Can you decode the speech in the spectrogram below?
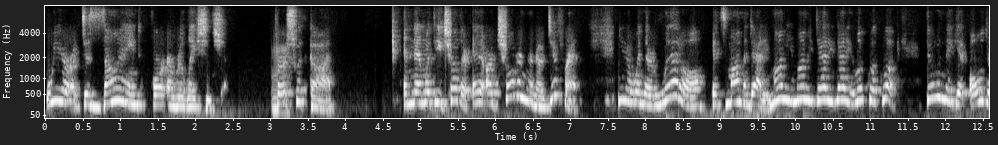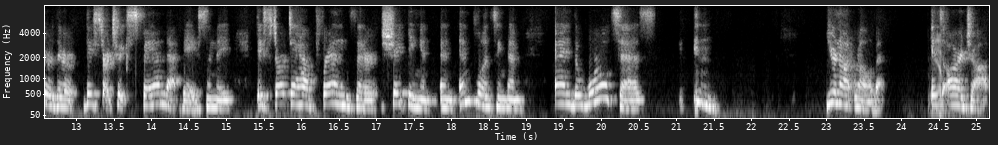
We are designed for a relationship. Mm. First with God, and then with each other. And our children are no different. You know, when they're little, it's mom and daddy, mommy, mommy, daddy, daddy, look, look, look. Then when they get older, they're they start to expand that base and they they start to have friends that are shaping and, and influencing them. And the world says, You're not relevant. It's Yep. our job.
